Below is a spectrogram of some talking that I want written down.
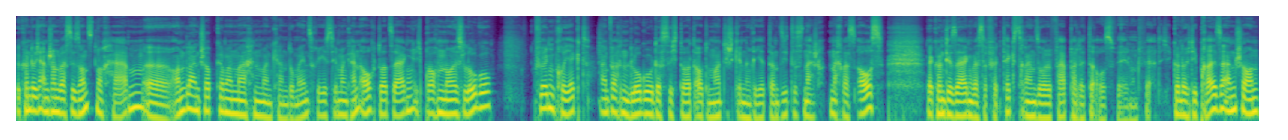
Ihr könnt euch anschauen, was sie sonst noch haben. Äh, Online-Shop kann man machen, man kann Domains registrieren, man kann auch dort sagen, ich brauche ein neues Logo für irgendein Projekt. Einfach ein Logo, das sich dort automatisch generiert. Dann sieht es nach, nach was aus. Da könnt ihr sagen, was da für ein Text rein soll, Farbpalette auswählen und fertig. Ihr könnt euch die Preise anschauen,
